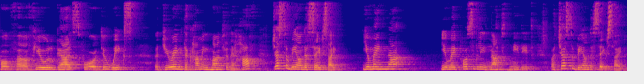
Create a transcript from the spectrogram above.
of uh, fuel, gas for two weeks uh, during the coming month and a half, just to be on the safe side. You may not, you may possibly not need it, but just to be on the safe side.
